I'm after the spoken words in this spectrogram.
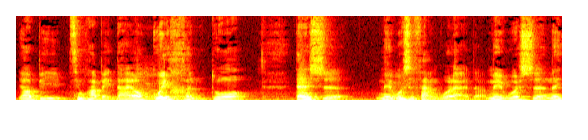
要比清华北大要贵很多，但是。美国是反过来的，美国是那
